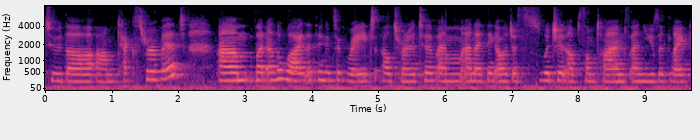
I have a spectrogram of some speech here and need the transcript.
to the um, texture of it. Um, but otherwise I think it's a great alternative um, and I think I'll just switch it up sometimes and use it like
